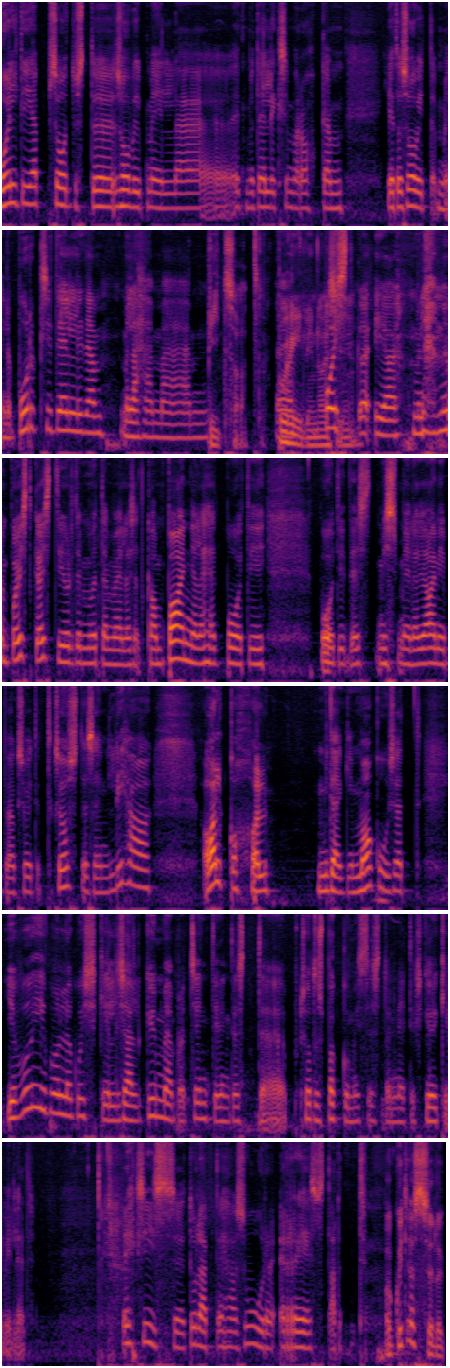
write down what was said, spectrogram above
Woldi äpp soodust-, soovib meile, et me telliksime rohkem ja ta soovitab meile purksi tellida, me läheme pitsat, põhiline post, asi. ja me läheme postkasti juurde, me võtame välja sealt kampaanialehed poodi, poodidest, mis meile jaanipäevaks soovitatakse osta, see on liha, alkohol midagi magusat ja võib-olla kuskil seal kümme protsenti nendest äh, sooduspakkumistest on näiteks köögiviljad ehk siis äh, tuleb teha suur restart. aga kuidas selle,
